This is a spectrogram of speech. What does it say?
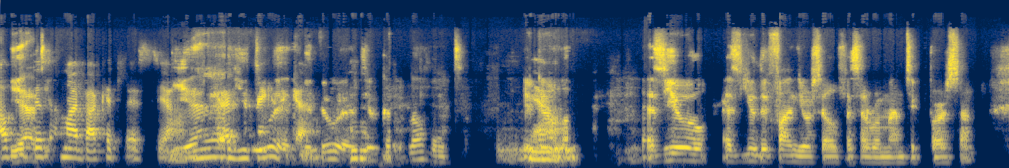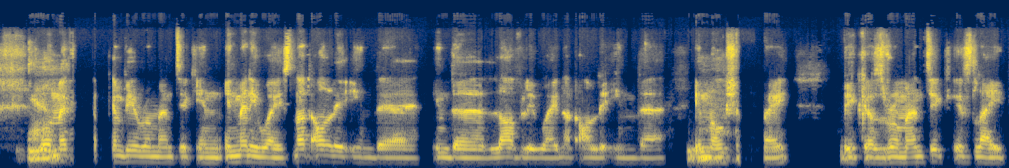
I'll Yeah. put this on my bucket list. Yeah. Yeah, you do it. You do it. You're gonna love it. You're Yeah. love it. As you as you define yourself as a romantic person, Yeah. well, Mexico can be romantic in in many ways. Not only in the in the lovely way, not only in the emotional way, because romantic is like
